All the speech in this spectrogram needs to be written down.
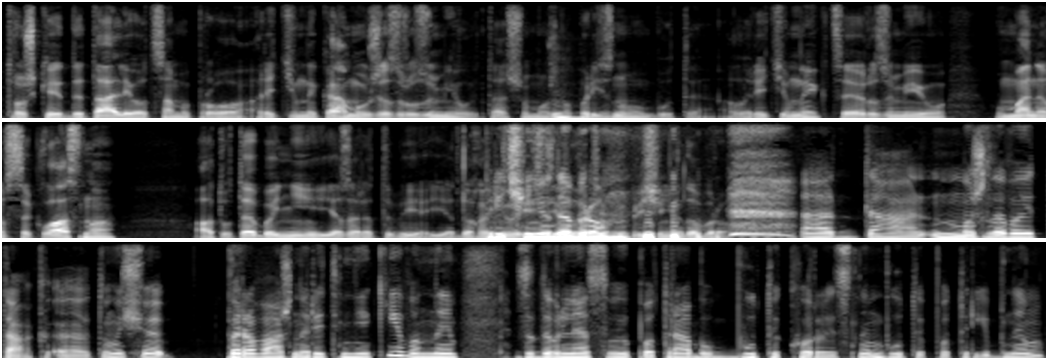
Трошки деталі, от саме про рятівника, ми вже зрозуміли, та, що можна mm-hmm. по-різному бути. Але рятівник, це я розумію, в мене все класно. А то тебе ні, і я зараз тобі я доганю причиню і добро. тобі причиню добро. Так, можливо, і так. Е, тому що переважно рятівники вони задовольняють свою потребу бути корисним, бути потрібним,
